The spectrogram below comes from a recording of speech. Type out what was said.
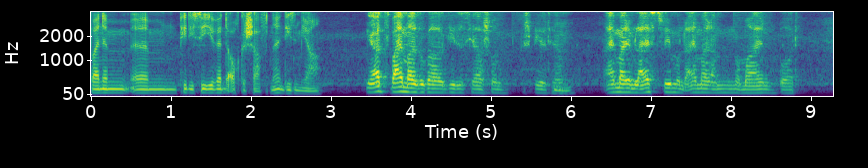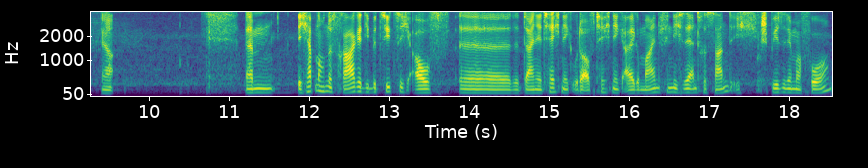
bei einem ähm, PDC-Event auch geschafft, ne, in diesem Jahr. Ja, zweimal sogar dieses Jahr schon gespielt, ja. Mhm. Einmal im Livestream und einmal am normalen Board. Ja. Ähm, ich habe noch eine Frage, die bezieht sich auf äh, deine Technik oder auf Technik allgemein. Finde ich sehr interessant. Ich spiele sie dir mal vor.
